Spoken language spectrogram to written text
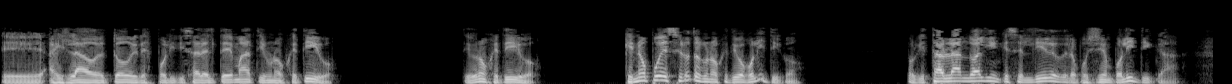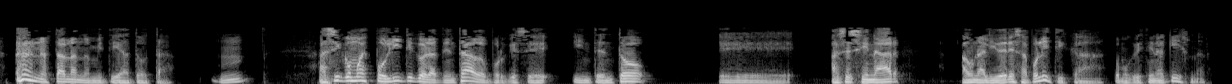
eh, aislado de todo y despolitizar el tema tiene un objetivo. Tiene un objetivo. Que no puede ser otro que un objetivo político. Porque está hablando alguien que es el líder de la oposición política. no está hablando mi tía Tota. Así como es político el atentado, porque se intentó eh, asesinar a una lideresa política, como Cristina Kirchner.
